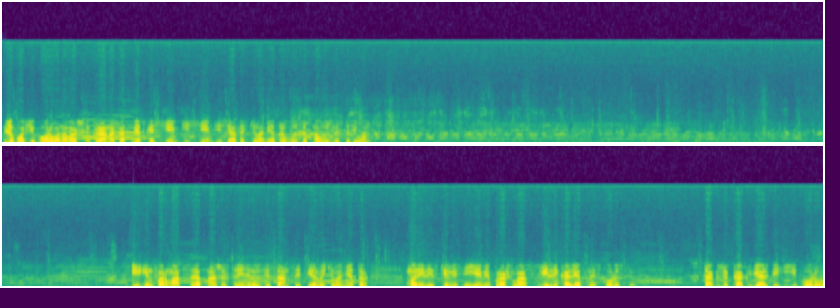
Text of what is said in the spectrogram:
Любовь Егорова на ваших экранах, отметка 7,7 километра, выход на лыжный стадион. И информация от наших тренеров с дистанции. Первый километр Марилис Кирвесниеми прошла с великолепной скоростью. Так же, как Вяльби и Егорова.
